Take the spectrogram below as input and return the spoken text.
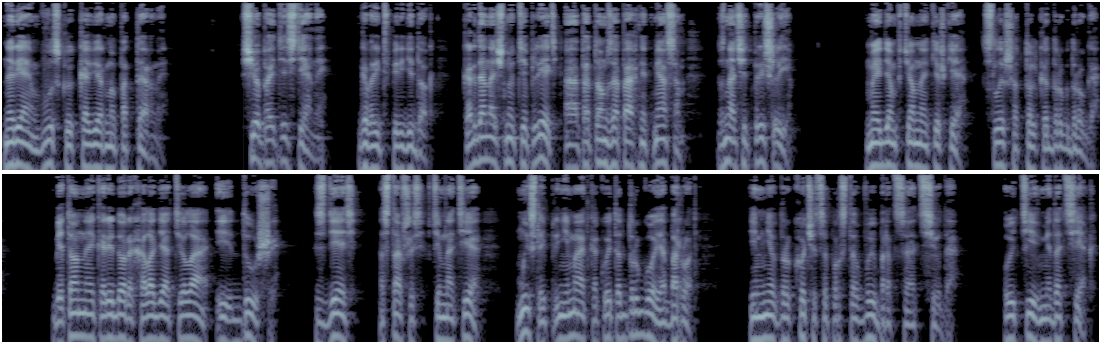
ныряем в узкую каверну паттерны. «Щупайте стены», — говорит впереди док. Когда начнут теплеть, а потом запахнет мясом, значит, пришли. Мы идем в темной кишке, слыша только друг друга. Бетонные коридоры холодят тела и души. Здесь, оставшись в темноте, мысли принимают какой-то другой оборот. И мне вдруг хочется просто выбраться отсюда. Уйти в медотсек.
